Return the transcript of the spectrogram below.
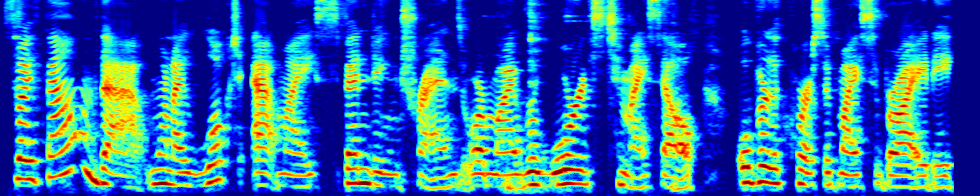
So, I found that when I looked at my spending trends or my rewards to myself over the course of my sobriety,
